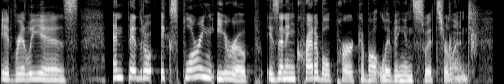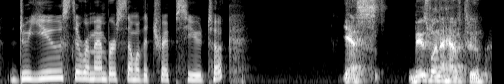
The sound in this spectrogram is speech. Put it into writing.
It really is. And Pedro, exploring Europe is an incredible perk about living in Switzerland. Do you still remember some of the trips you took? Yes, this one I have to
